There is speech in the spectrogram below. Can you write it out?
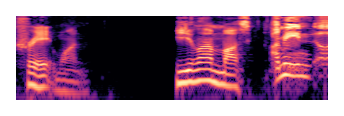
create one. Elon Musk. I mean, uh,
